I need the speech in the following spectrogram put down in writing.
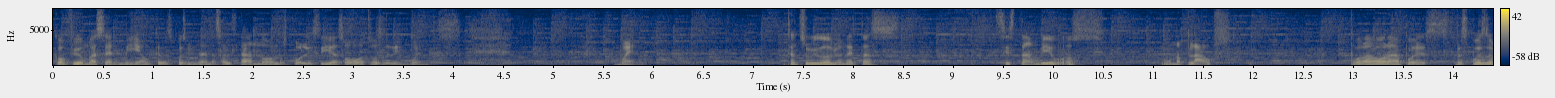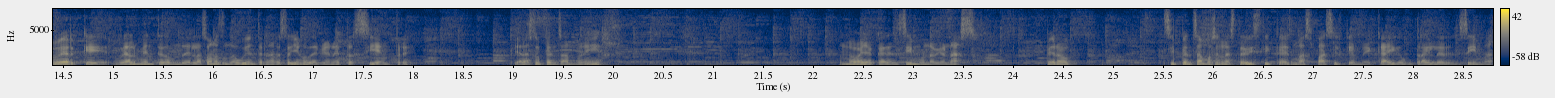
Confío más en mí, aunque después me anden asaltando los policías o otros delincuentes. Bueno, se han subido avionetas. Si están vivos, un aplauso. Por ahora, pues, después de ver que realmente donde las zonas donde voy a entrenar está lleno de avionetas siempre, ya la estoy pensando en ir. No me vaya a caer encima un avionazo. Pero si pensamos en la estadística, es más fácil que me caiga un tráiler encima,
